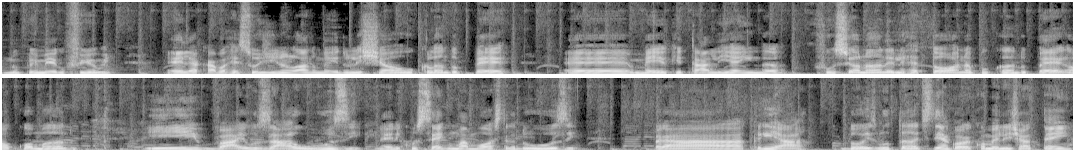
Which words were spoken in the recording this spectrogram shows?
no primeiro filme, é, ele acaba ressurgindo lá no meio do lixão. O clã do pé é, meio que tá ali ainda funcionando. Ele retorna pro clã do pé, ao comando, e vai usar o Uzi. Né? Ele consegue uma amostra do Uzi para criar dois mutantes e agora como ele já tem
